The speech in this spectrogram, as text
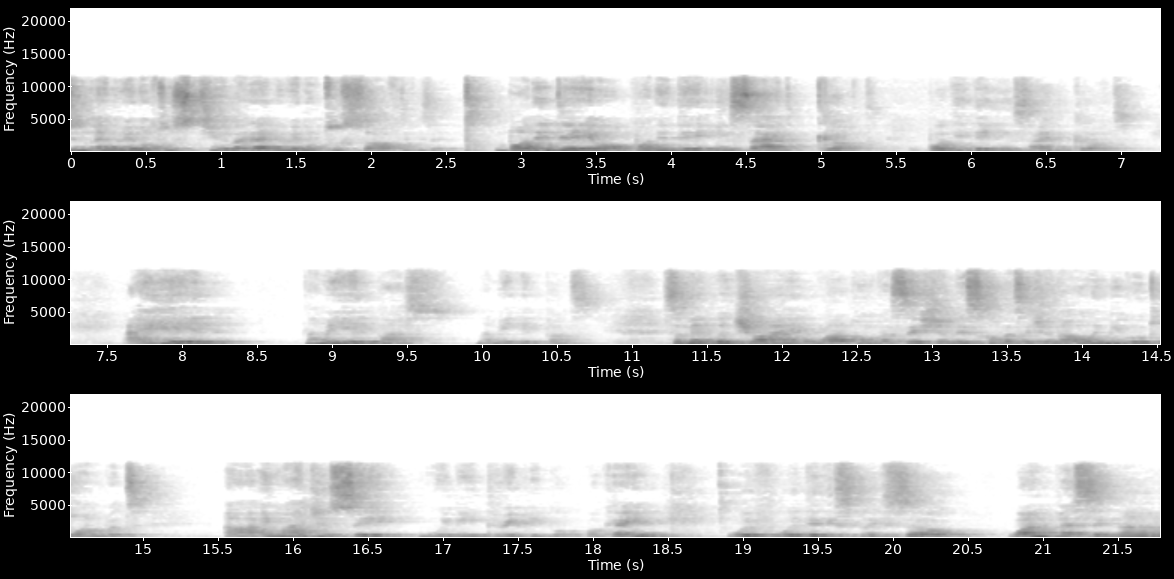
too, everywhere not too still, like everywhere not too soft. If you say body day or body day inside cloth, body day inside cloth. I hail. Na me hail pass. Na me hail pass. So make we try one conversation. This conversation I only me go do one, but uh, imagine say we be three people, okay? With with the display. So one person uh,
